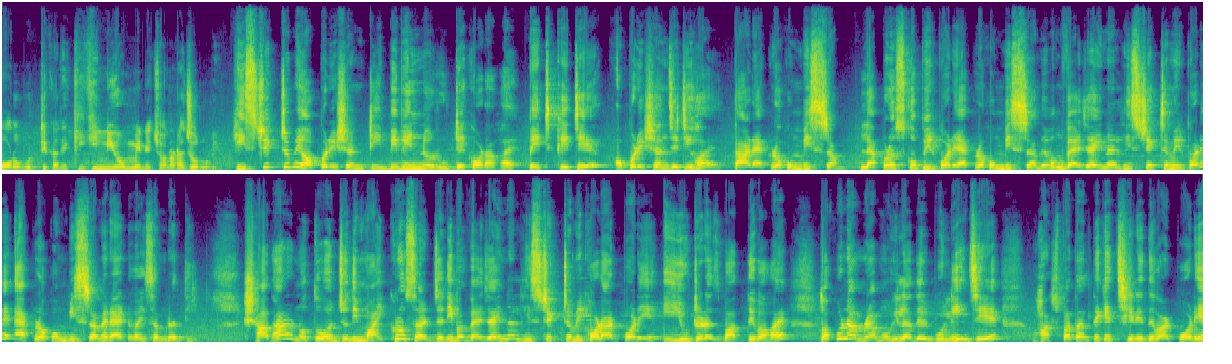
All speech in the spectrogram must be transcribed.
পরবর্তীকালে কি কি নিয়ম মেনে চলাটা জরুরি? হিস্ট্রেকটমি অপারেশনটি বিভিন্ন রুটে করা হয়। পেট কেটে অপারেশন যেটি হয় তার একরকম বিশ্রাম ল্যাপারোস্কোপির পরে একরকম বিশ্রাম এবং ভ্যাজাইনাল হিস্ট্রেকটমির পরে একরকম বিশ্রামের অ্যাডভাইস আমরা দিই। সাধারণত যদি মাইক্রো সার্জারি বা ভ্যাজাইনাল হিস্ট্রেকটমি করার পরে এই ইউটারাস বাদ দেওয়া হয় তখন আমরা মহিলাদের বলি যে, হাসপাতাল থেকে ছেড়ে দেওয়ার পরে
